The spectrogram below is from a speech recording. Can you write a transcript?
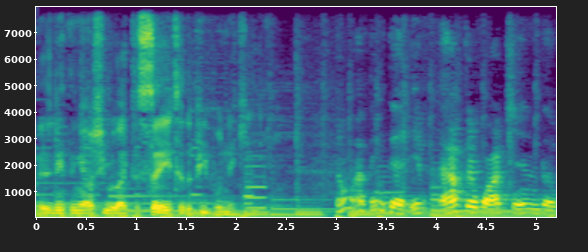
there anything else you would like to say to the people, Nikki? No, I think that if after watching the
